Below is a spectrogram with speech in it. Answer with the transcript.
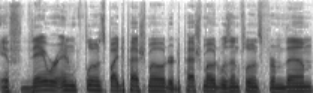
if they were influenced by Depeche Mode or Depeche Mode was influenced from them.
